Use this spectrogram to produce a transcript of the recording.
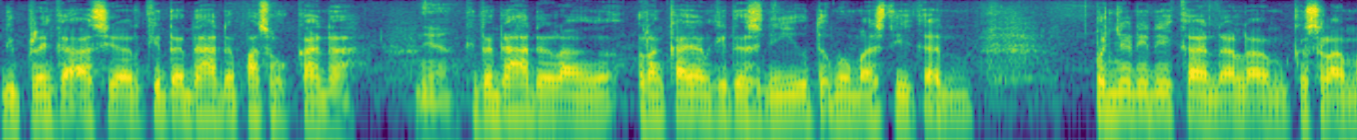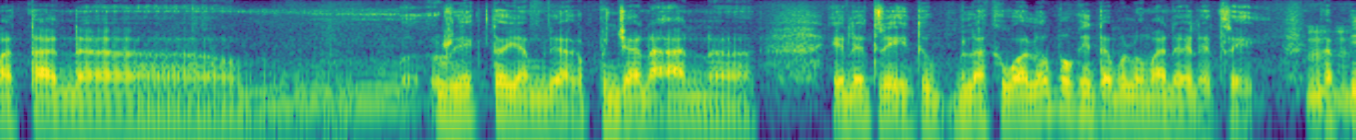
di peringkat ASEAN kita dah ada pasukan dah. Yeah. Kita dah ada rang, rangkaian kita sendiri untuk memastikan penyelidikan dalam keselamatan uh, reaktor yang melihat penjanaan uh, elektrik itu berlaku walaupun kita belum ada elektrik. Mm-hmm. Tapi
